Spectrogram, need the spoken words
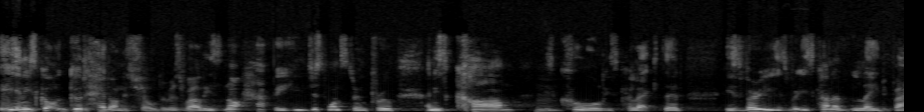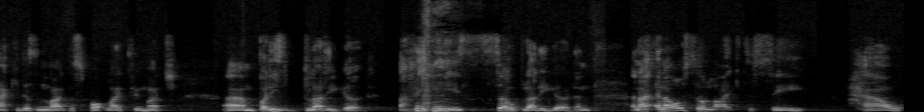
he, and he's got a good head on his shoulder as well. He's not happy. He just wants to improve, and he's calm. He's cool. He's collected. He's very. He's, he's kind of laid back. He doesn't like the spotlight too much, um, but he's bloody good. I mean, he's so bloody good, and and I and I also like to see how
